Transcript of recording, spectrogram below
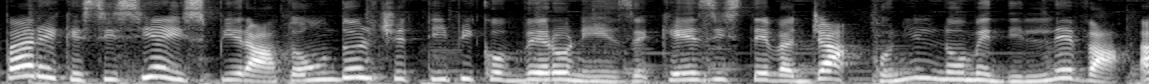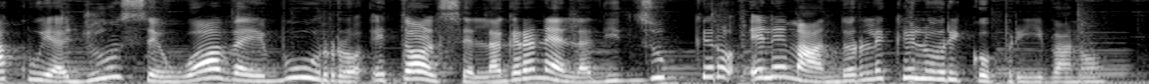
pare che si sia ispirato a un dolce tipico veronese che esisteva già con il nome di levà, a cui aggiunse uova e burro e tolse la granella di zucchero e le mandorle che lo ricoprivano.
